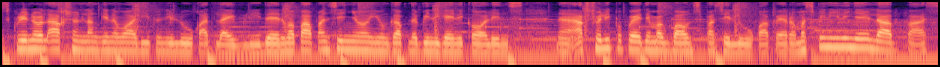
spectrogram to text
Screen roll action lang ginawa dito ni Luka at Lively. Then mapapansin nyo yung gap na binigay ni Collins na actually po pwede mag-bounce pa si Luka pero mas pinili niya yung lob pass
